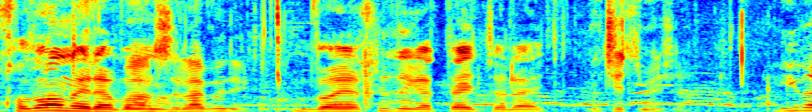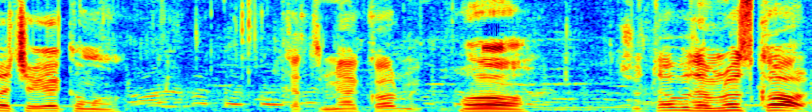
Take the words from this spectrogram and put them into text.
خدا مهربانه. حوصله بودی. با یخی دیگه تایید تو راید چیت میشه؟ ای بچه یک کما. کتمیه کار می‌کنه آه. چطور بود امروز کار؟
